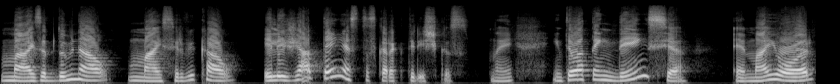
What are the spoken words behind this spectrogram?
mais abdominal, mais cervical. Ele já tem essas características, né? Então a tendência é maior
